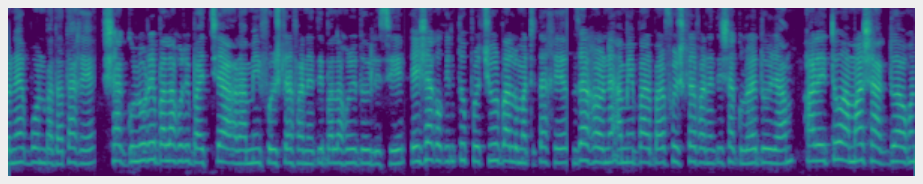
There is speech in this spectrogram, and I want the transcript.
অনেক বন, বাদা থাকে। শাকগুলোরে বালা করে বাচ্চা আর আমি পরিষ্কার পানিতে বালা করে লিছি। এই শাকও কিন্তু প্রচুর বালু মাটি থাকে, যার কারণে আমি বারবার পরিষ্কার পানিতে শাকগুলোরে ধুইলাম। আর এই তো আমার শাক ধোয়া এখন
